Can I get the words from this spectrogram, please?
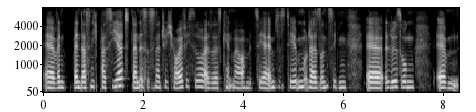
Äh, wenn, wenn das nicht passiert, dann ist es natürlich häufig so, also das kennt man auch mit CRM-Systemen oder sonstigen äh, Lösungen, ähm,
